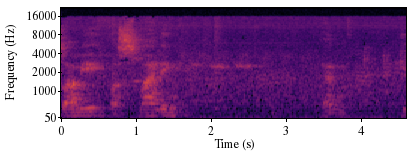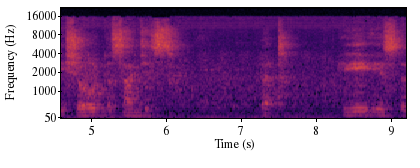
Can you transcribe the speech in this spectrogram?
Swami was smiling and he showed the scientists that he is the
